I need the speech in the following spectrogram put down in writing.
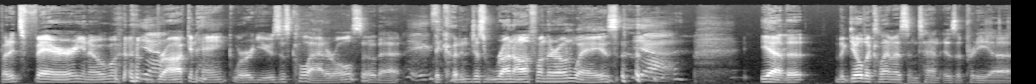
But it's fair, you know. Yeah. Brock and Hank were used as collateral so that they couldn't just run off on their own ways. yeah. yeah, the the Guild of Calamitous Intent is a pretty uh,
